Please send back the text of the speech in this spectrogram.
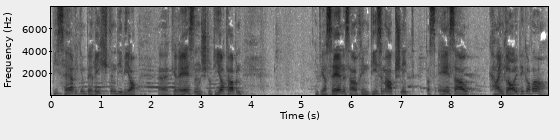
bisherigen Berichten, die wir äh, gelesen und studiert haben, und wir sehen es auch in diesem Abschnitt, dass Esau kein Gläubiger war.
